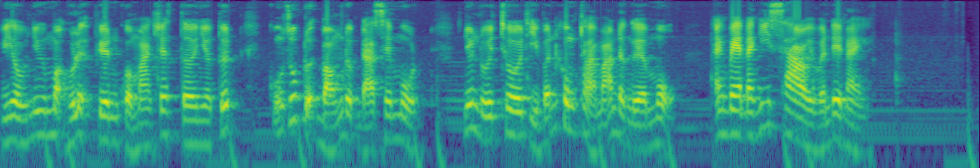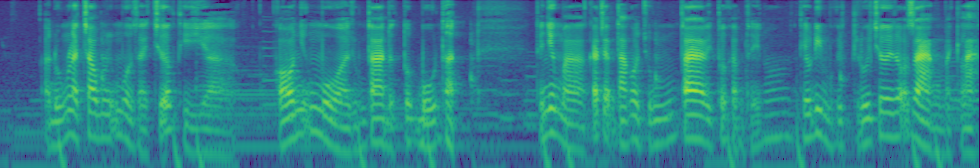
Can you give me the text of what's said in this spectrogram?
Vì hầu như mọi huấn luyện viên của Manchester United cũng giúp đội bóng được đá C1, nhưng lối chơi thì vẫn không thỏa mãn được người hâm mộ. Anh Ben đang nghĩ sao về vấn đề này? À, đúng là trong những mùa giải trước thì uh, có những mùa chúng ta được top 4 thật thế nhưng mà các trận thắng của chúng ta thì tôi cảm thấy nó thiếu đi một cái lối chơi rõ ràng của mạch lạc.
